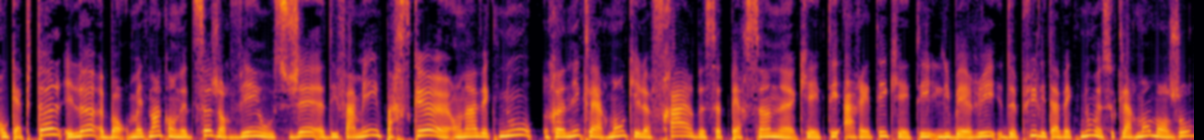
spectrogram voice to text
au Capitole. Et là, bon, maintenant qu'on a dit ça, je reviens au sujet des familles parce que euh, on a avec nous René Clermont, qui est le frère de cette personne euh, qui a été arrêtée, qui a été libérée depuis. Il est avec nous. Monsieur Clermont, bonjour.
